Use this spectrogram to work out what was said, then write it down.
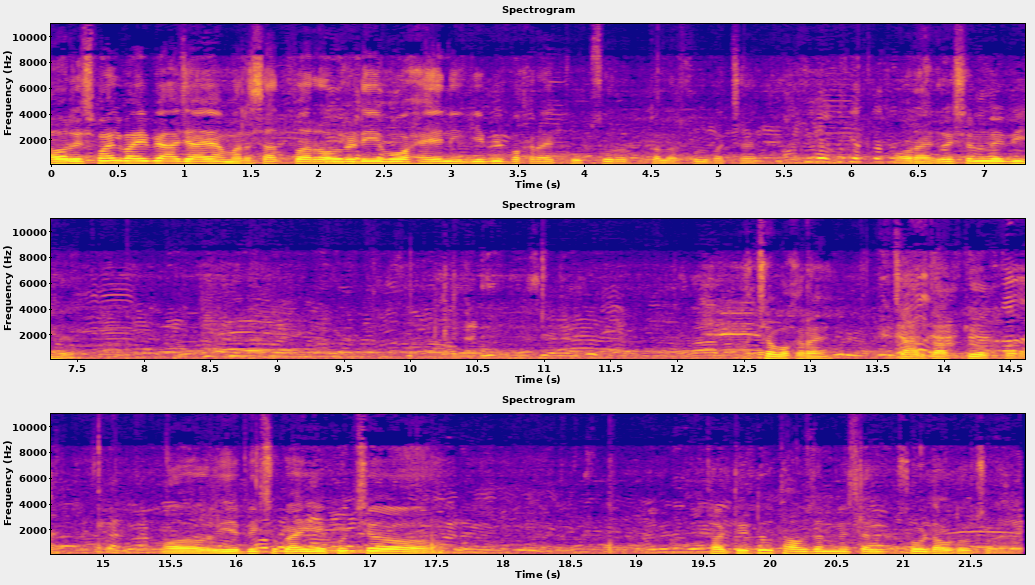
और इस्माइल भाई भी आज आए हमारे साथ, पर ऑलरेडी वो है नहीं, ये भी बकरा एक खूबसूरत कलरफुल बच्चा है और एग्रेशन में भी है। अच्छा बकरा है। चार दांत के ऊपर। है और ये बिक चुका है। ये कुछ थर्टी टू थाउज़ेंड में सेल सोल्ड आउट हो चुका है।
